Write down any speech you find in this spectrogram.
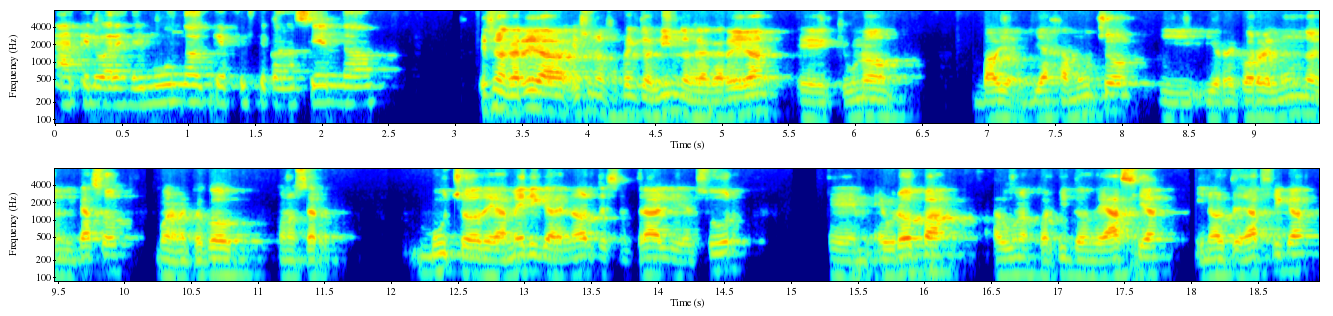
¿A qué lugares del mundo? ¿Qué fuiste conociendo? Es una carrera, es unos aspectos lindos de la carrera, eh, que uno viaja mucho y, recorre el mundo. En mi caso, bueno, me tocó conocer mucho de América del Norte, Central y del Sur, en Europa, algunos puertitos de Asia y norte de África,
